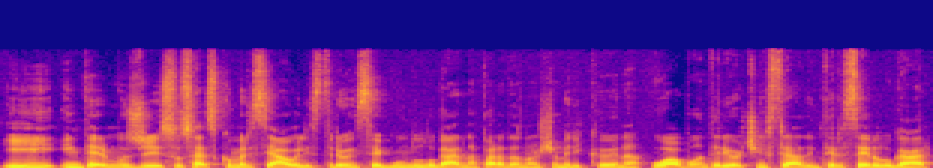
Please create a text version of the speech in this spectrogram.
E em termos de sucesso comercial, ele estreou em segundo lugar na parada norte-americana. O álbum anterior tinha estreado em terceiro lugar.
